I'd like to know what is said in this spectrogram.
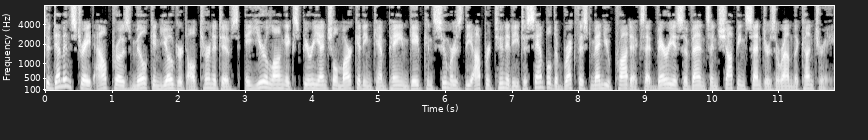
To demonstrate Alpro's milk and yogurt alternatives, a year-long experiential marketing campaign gave consumers the opportunity to sample the breakfast menu products at various events and shopping centers around the country.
